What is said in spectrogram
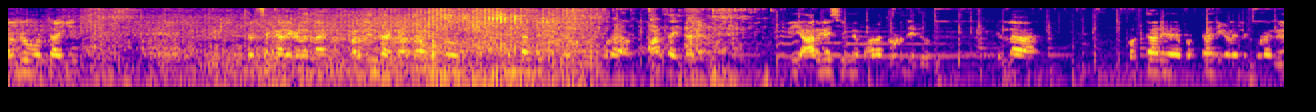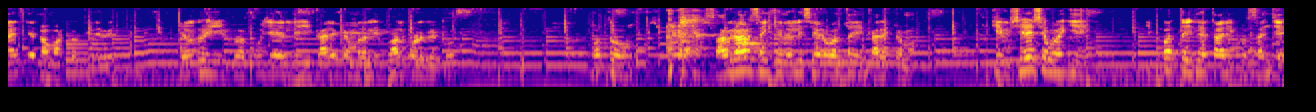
ಎಲ್ಲರೂ ಒಟ್ಟಾಗಿ ಕೆಲಸ ಕಾರ್ಯಗಳನ್ನು ಬರದಿಂದ ಕಳೆದ ಒಂದು ವಿಷಯಗಳು ಕೂಡ ಮಾಡ್ತಾ ಇದ್ದಾರೆ. ಈ ಆರೋಗ್ಯ ಸೀಮೆ ಬಹಳ ದೊಡ್ಡದಿದು. ಎಲ್ಲ ಭಕ್ತಾದಿ ಭಕ್ತಾದಿಗಳಲ್ಲಿ ಕೂಡ ವಿನಂತಿಯನ್ನು ನಾವು ಮಾಡ್ಕೊಳ್ತಿದ್ದೇವೆ. ಎಲ್ಲರೂ ಈ ಪೂಜೆಯಲ್ಲಿ, ಈ ಕಾರ್ಯಕ್ರಮದಲ್ಲಿ ಪಾಲ್ಗೊಳ್ಳಬೇಕು. ಮತ್ತು ಸಾವಿರಾರು ಸಂಖ್ಯೆಯಲ್ಲಿ ಸೇರುವಂಥ ಈ ಕಾರ್ಯಕ್ರಮ. ಇದಕ್ಕೆ ವಿಶೇಷವಾಗಿ ಇಪ್ಪತ್ತೈದನೇ ತಾರೀಕು ಸಂಜೆ,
